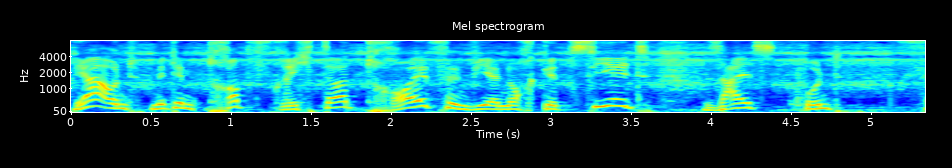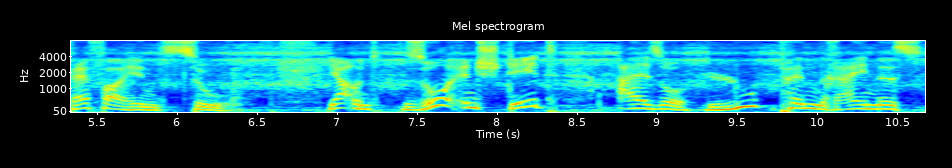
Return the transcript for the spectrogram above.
Ja, und mit dem Tropfrichter träufeln wir noch gezielt Salz und Pfeffer hinzu. Ja, und so entsteht also lupenreines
